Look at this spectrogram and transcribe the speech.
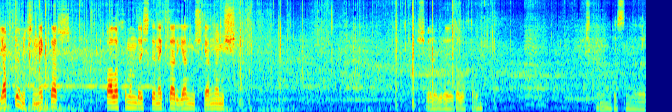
yaptığım için nektar bal akımında işte nektar gelmiş gelmemiş. Şöyle buraya da bakalım. İşte neresindeler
